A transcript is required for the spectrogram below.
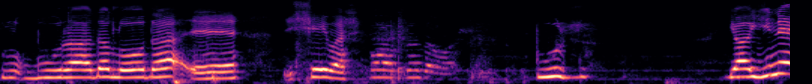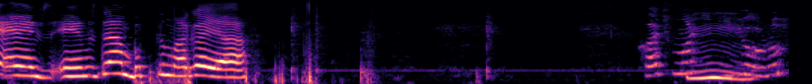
Bu- Burada Lo'da e, şey var. Bazda da var. Buz. Ya yine Ems, Ems'den bıktım aga ya. Kaç maç Hmm. gidiyoruz?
